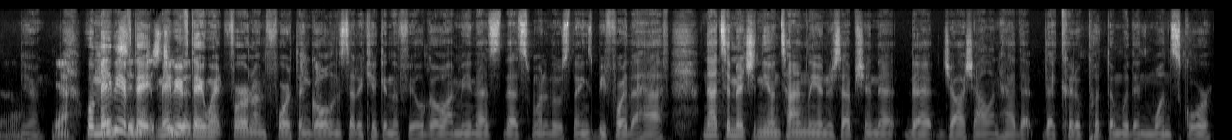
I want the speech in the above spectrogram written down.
uh, Yeah. yeah, Well, maybe Kansas if City they maybe if good. they went for it on fourth and goal instead of kicking the field goal. I mean, that's that's one of those things before the half. Not to mention the untimely interception that that Josh Allen had that that could have put them within one score,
